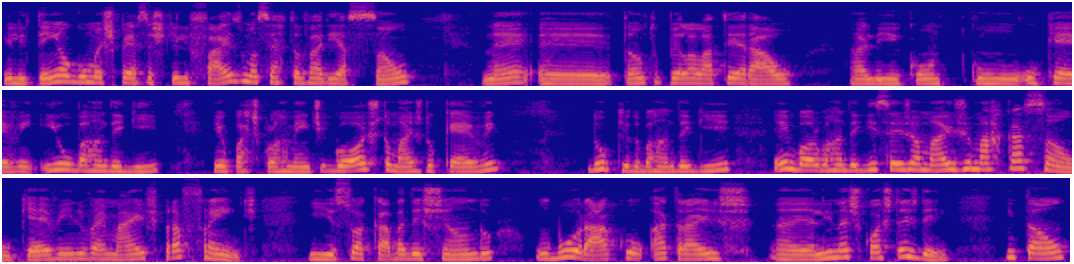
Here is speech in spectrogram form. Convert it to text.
Ele tem algumas peças que ele faz uma certa variação, né? É, tanto pela lateral ali com, com o Kevin e o Barrandegui. Eu particularmente gosto mais do Kevin do que do Barrandegui, embora o Barrandegui seja mais de marcação, o Kevin ele vai mais para frente e isso acaba deixando um buraco atrás é, ali nas costas dele. Então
